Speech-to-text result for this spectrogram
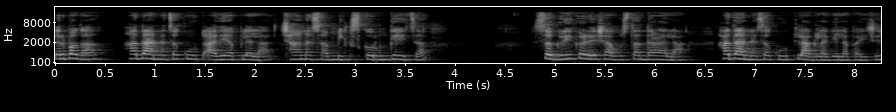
तर बघा हा दाण्याचा कूट आधी आपल्याला छान असा मिक्स करून घ्यायचा. सगळीकडे शाबूस तांदळाला हा दाण्याचा कूट लागला गेला पाहिजे.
